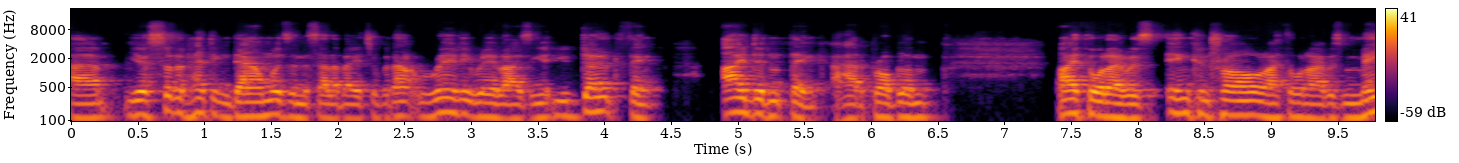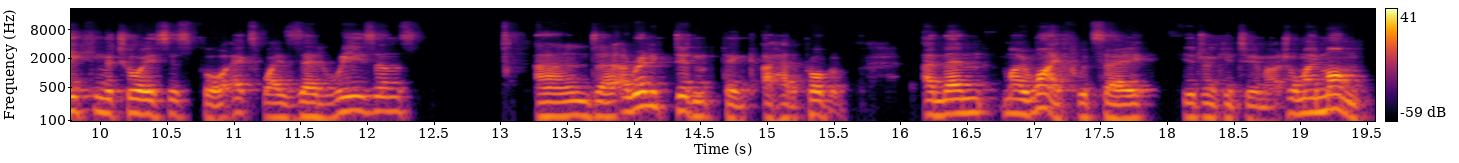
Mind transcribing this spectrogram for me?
Um, you're sort of heading downwards in this elevator without really realizing it. You don't think, I didn't think I had a problem. I thought I was in control. I thought I was making the choices for X, Y, Z reasons. And uh, I really didn't think I had a problem. and then my wife would say, You're drinking too much. Or my mom,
